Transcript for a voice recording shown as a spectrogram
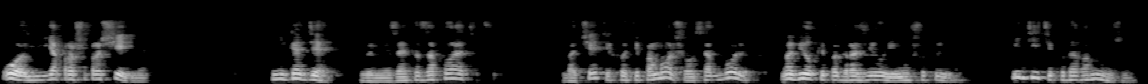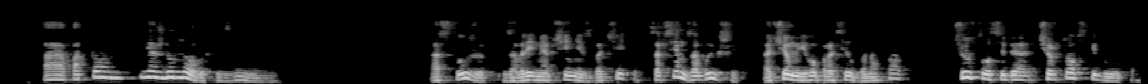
«О, я прошу прощения». «Негодяй, вы мне за это заплатите». Бачетти хоть и поморщилась от боли, но вилкой погрозила ему шутливо. Идите, куда вам нужно. А потом я жду новых извинений. Остужев, за время общения с Бачетти, совсем забывший, о чем его просил Бонапарт, чувствовал себя чертовски глупо.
